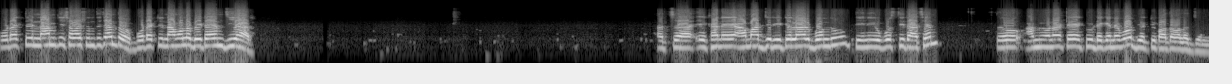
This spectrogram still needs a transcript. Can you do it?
প্রোডাক্টটির নাম কি সবাই শুনতে চান তো? প্রোডাক্টটির নাম হলো বেটাএম জিআর আচ্ছা এখানে আমার যে রিটেলার বন্ধু, তিনি উপস্থিত আছেন। তো আমি ওনাকে একটু ডেকে নেব দু একটি কথা বলার জন্য।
